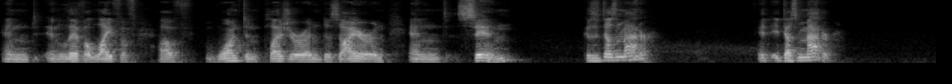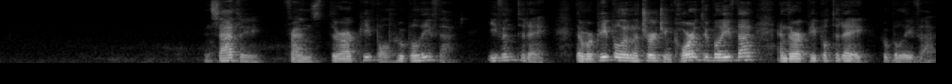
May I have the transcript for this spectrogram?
and and live a life of of want and pleasure and desire and and sin because it doesn't matter. It, it doesn't matter. And sadly, friends, there are people who believe that, even today. There were people in the church in Corinth who believed that, and there are people today who believe that.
